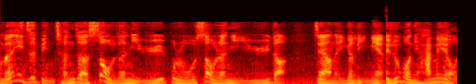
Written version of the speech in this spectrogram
们一直秉承着授人以鱼不如授人以渔的这样的一个理念。如果你还没有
